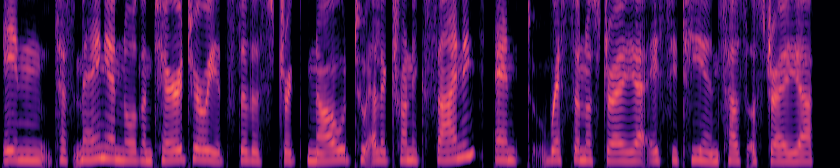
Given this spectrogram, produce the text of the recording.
In Tasmania and Northern Territory, it's still a strict no to electronic signing. And Western Australia, ACT, and South Australia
